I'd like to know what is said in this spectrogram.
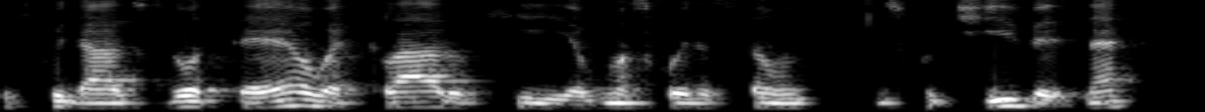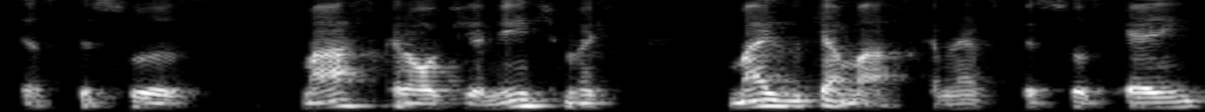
os cuidados do hotel, é claro que algumas coisas são discutíveis, né? Se as pessoas máscara, obviamente, mas mais do que a máscara, né? As pessoas querem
